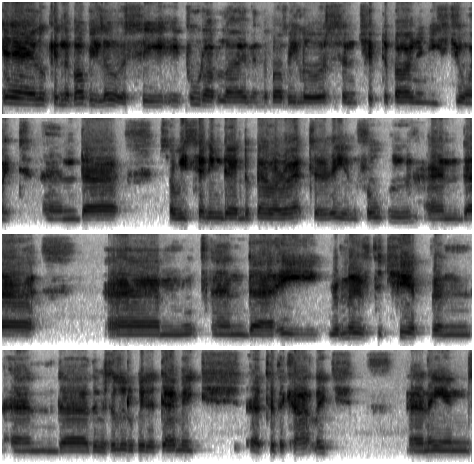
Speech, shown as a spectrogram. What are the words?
Yeah, look, in the Bobby Lewis, he, he pulled up lame in the Bobby Lewis and chipped a bone in his joint. And uh, so we sent him down to Ballarat to Ian Fulton, and uh, um, and uh, he removed the chip, and, and uh, there was a little bit of damage uh, to the cartilage. And Ian's,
